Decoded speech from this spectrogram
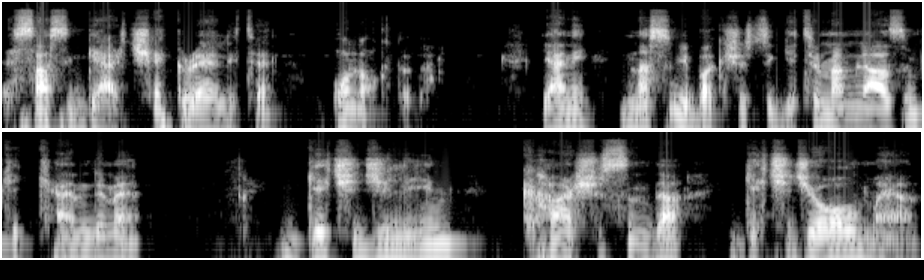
Esas gerçek realite o noktada. Yani nasıl bir bakış açısı getirmem lazım ki kendime geçiciliğin karşısında geçici olmayan,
